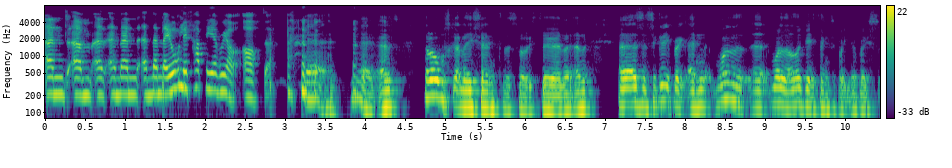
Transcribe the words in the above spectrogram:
And um and, and then and then they all live happily ever after. yeah, yeah, it's, they're almost got a nice end to the stories too, and and uh, it's, it's a great book. And one of the uh, one of the other great things about your books,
